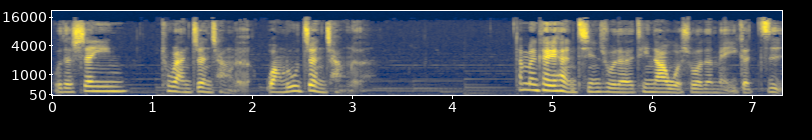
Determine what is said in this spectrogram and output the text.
我的声音突然正常了，网络正常了，他们可以很清楚的听到我说的每一个字。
